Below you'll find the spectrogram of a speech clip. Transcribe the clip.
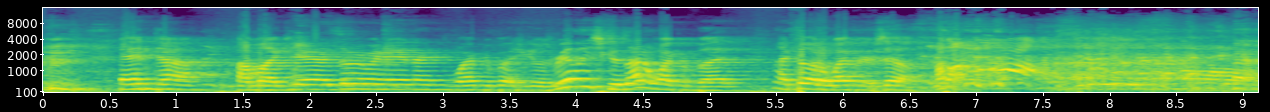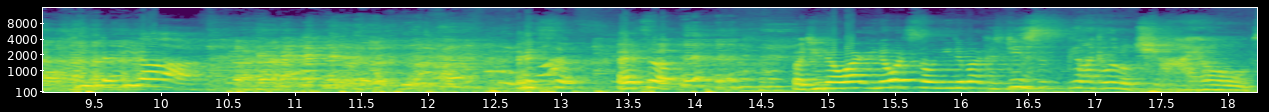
and uh, I'm like, yeah, Zoe went in and wiped her butt. She goes, really? She goes, I don't wipe her butt. I told her to wipe it herself. I'm like, ah ripped me off. And so, and so, but you know what? You know what's so neat about it? Because Jesus be like a little child.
